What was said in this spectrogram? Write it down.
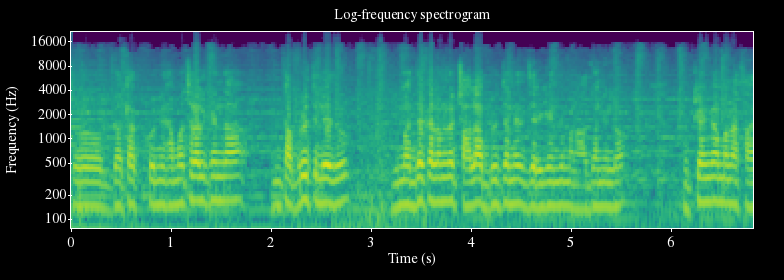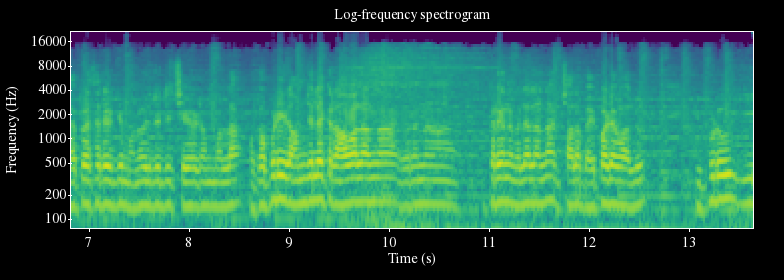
సో గత కొన్ని సంవత్సరాల కింద ఇంత అభివృద్ధి లేదు. ఈ మధ్యకాలంలో చాలా అభివృద్ధి అనేది జరిగింది మన ఆధ్వర్యంలో. ముఖ్యంగా మన సాయిప్రసాద్ రెడ్డి మనోజ్ రెడ్డి చేయడం వల్ల ఒకప్పుడు ఈ రామ్జల్లోకి రావాలన్నా ఎవరైనా ఎక్కడైనా వెళ్ళాలన్నా చాలా భయపడేవాళ్ళు. ఇప్పుడు ఈ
